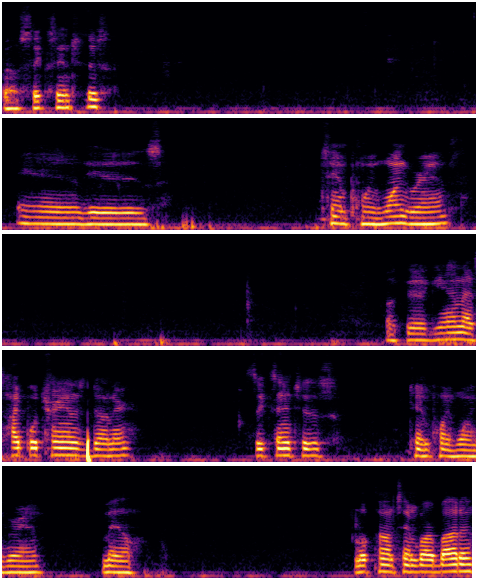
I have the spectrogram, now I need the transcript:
about six inches. And is 10.1 grams. Okay again that's hypotrans dunner six inches 10.1 gram male. Low content barbata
